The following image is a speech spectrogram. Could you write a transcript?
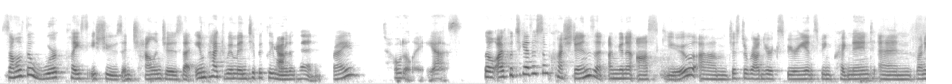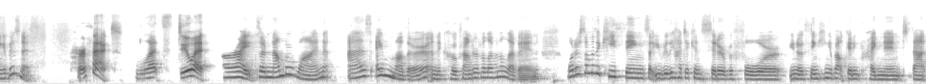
some of the workplace issues and challenges that impact women typically yeah. more than men, right? Totally. Yes. So I've put together some questions that I'm going to ask you um, just around your experience being pregnant and running a business. Perfect. Let's do it. All right. So number one, as a mother and the co-founder of 1111, what are some of the key things that you really had to consider before, you know, thinking about getting pregnant that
